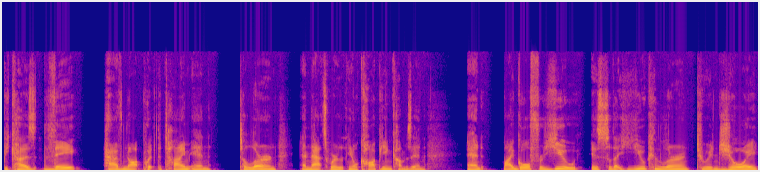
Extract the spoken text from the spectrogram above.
because they have not put the time in to learn. And that's where, you know, copying comes in. And my goal for you is so that you can learn to enjoy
